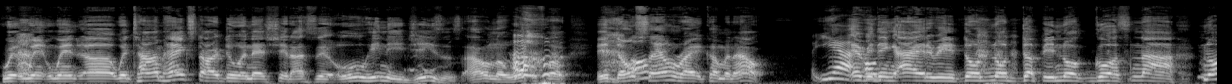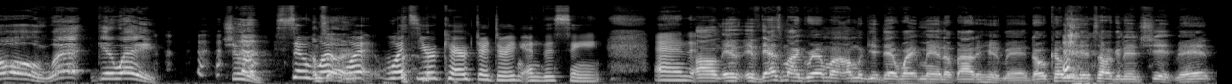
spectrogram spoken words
When when when uh when Tom Hanks started doing that shit, I said, "Ooh, he need Jesus." I don't know what the fuck. It don't sound right coming out. Yeah. oh, Everything Irie don't no duppy no ghost nah. No, what? Get away! Shoot him. so I'm what sorry. what what's your character doing in this scene? And Um, if, if that's my grandma, I'm gonna get that white man up out of here, man. Don't come in here talking that shit, man.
